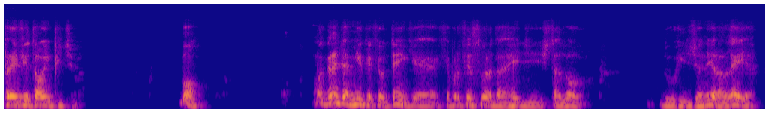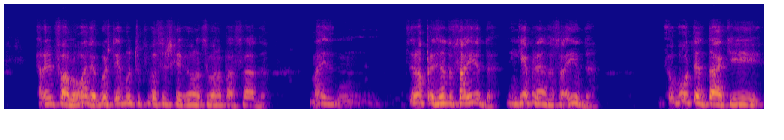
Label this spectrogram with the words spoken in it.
para evitar o impeachment. Bom, uma grande amiga que eu tenho, que é, que é professora da rede estadual do Rio de Janeiro, a Leia, ela me falou: Olha, gostei muito do que você escreveu na semana passada, mas você não apresenta saída. Ninguém apresenta saída. Eu vou tentar aqui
